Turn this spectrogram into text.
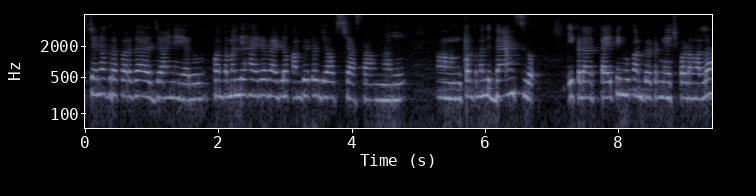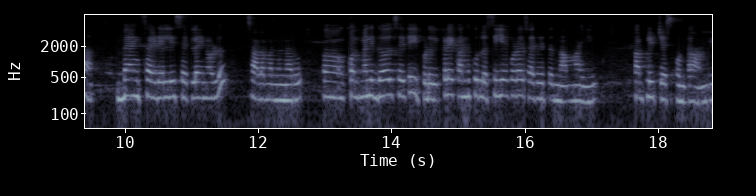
స్టెనోగ్రఫర్గా జాయిన్ అయ్యారు. కొంతమంది హైదరాబాద్లో కంప్యూటర్ జాబ్స్ చేస్తా ఉన్నారు. కొంతమంది బ్యాంక్స్లో ఇక్కడ టైపింగ్ కంప్యూటర్ నేర్చుకోవడం వల్ల బ్యాంక్ సైడ్ వెళ్ళి సెటిల్ అయిన వాళ్ళు చాలా మంది ఉన్నారు కొంతమంది గర్ల్స్ అయితే ఇప్పుడు ఇక్కడే కందుకూరులో సీఏ కూడా చదువుతుంది అమ్మాయి. కంప్లీట్ చేసుకుంటా ఉంది.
